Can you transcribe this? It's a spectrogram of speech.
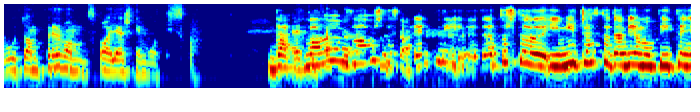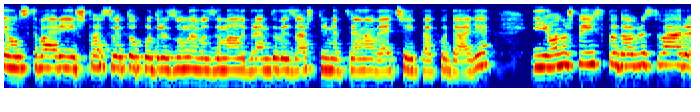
u tom prvom spoljašnjem utisku. Da, hvala vam za ovo što ste rekli, zato što i mi često dobijamo pitanja u stvari šta sve to podrazumeva za male brendove, zašto im je cena veća i tako dalje. I ono što je isto dobra stvar e,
